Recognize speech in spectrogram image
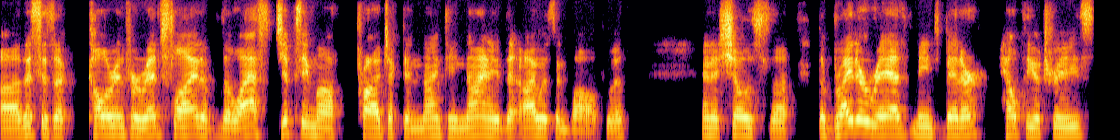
Uh, this is a color infrared slide of the last gypsy moth project in 1990 that I was involved with. And it shows the, the brighter red means better, healthier trees.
